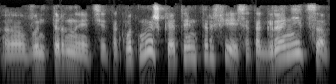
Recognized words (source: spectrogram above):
э, в интернете. Так вот, мышка – это интерфейс, это граница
